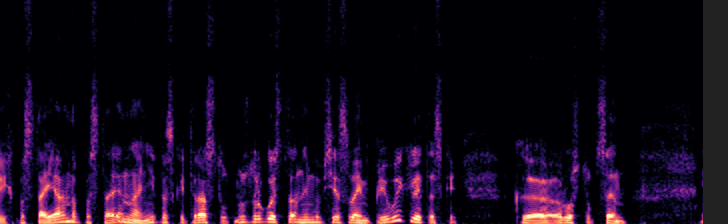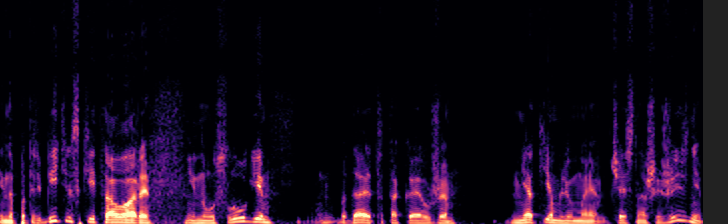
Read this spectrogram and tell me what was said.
их постоянно, постоянно они, так сказать, растут. Ну, с другой стороны, мы все с вами привыкли, так сказать, к росту цен и на потребительские товары, и на услуги. Да, это такая уже неотъемлемая часть нашей жизни.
